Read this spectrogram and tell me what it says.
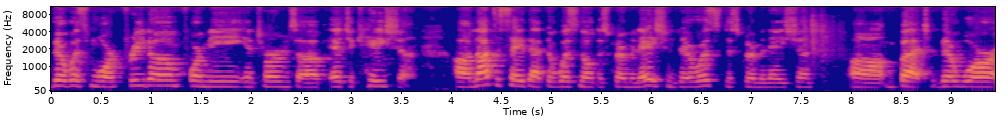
there was more freedom for me in terms of education. Uh, not to say that there was no discrimination, there was discrimination, um, but there were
